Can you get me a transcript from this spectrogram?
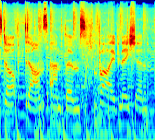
Non-stop dance anthems. Vibe Nation.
